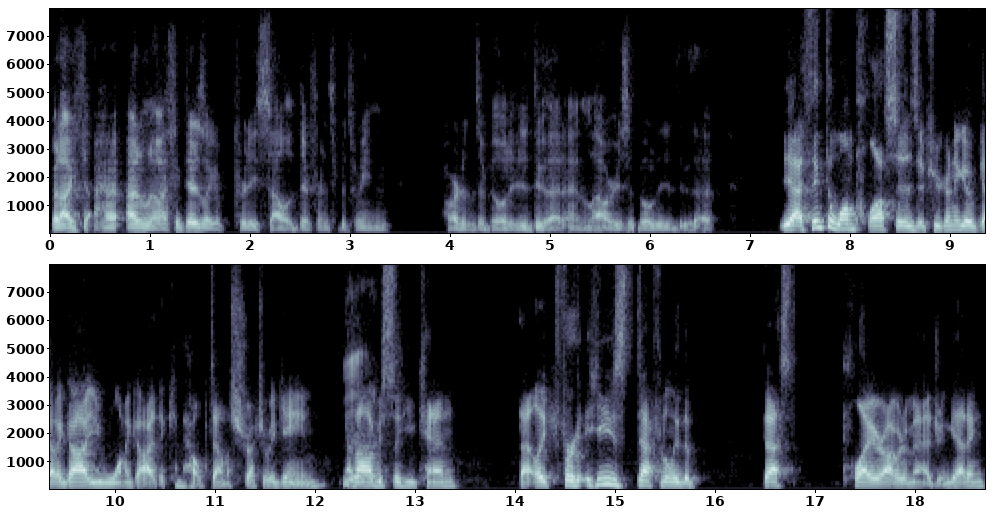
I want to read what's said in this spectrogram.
but I, th- I I don't know. I think there's like a pretty solid difference between Harden's ability to do that and Lowry's ability to do that. Yeah, I think the one plus is if you're going to go get a guy, you want a guy that can help down the stretch of a game, and Yeah. obviously he can. That like for he's definitely the best player I would imagine getting.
